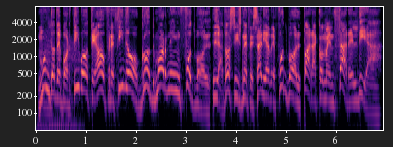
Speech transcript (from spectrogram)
Mundo Deportivo te ha ofrecido Good Morning Football, la dosis necesaria de fútbol para comenzar el día.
